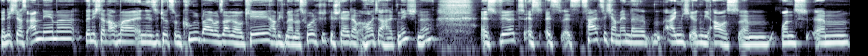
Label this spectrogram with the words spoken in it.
wenn ich das annehme, wenn ich dann auch mal in der Situation cool bleibe und sage, okay, habe ich mir anders vorgestellt, aber heute halt nicht, ne? Es wird, es, es, es zahlt sich am Ende eigentlich irgendwie aus. Ähm, und ähm,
